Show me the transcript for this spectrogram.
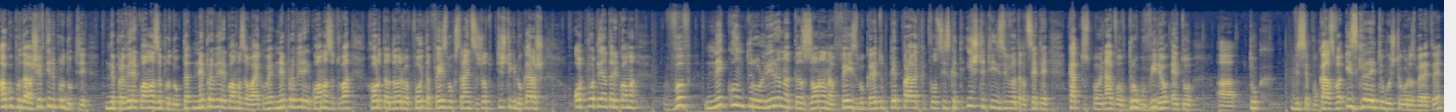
Ако продаваш ефтини продукти, не прави реклама за продукта, не прави реклама за лайкове, не прави реклама за това хората да дойдат в твоята Facebook страница, защото ти ще ги докараш от платената реклама в неконтролираната зона на Facebook, където те правят какво си искат и ще ти извиват ръцете, както споменах в друго видео. Ето, а, тук ви се показва. Изгледайте го и ще го разберете.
